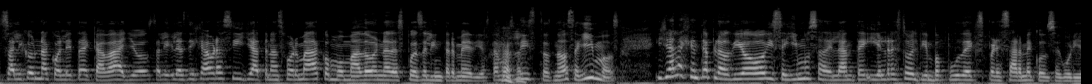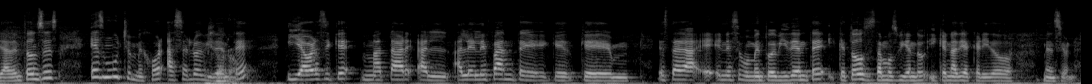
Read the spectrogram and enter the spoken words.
salí con una coleta de caballo, salí, les dije, ahora sí, ya transformada como Madonna después del intermedio, estamos listos, ¿no? Seguimos. Y ya la gente aplaudió y seguimos adelante y el resto del tiempo pude expresarme con seguridad. Entonces, es mucho mejor hacerlo evidente y ahora sí que matar al, al elefante que, mm, está en ese momento evidente y que todos estamos viendo y que nadie ha querido mencionar.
